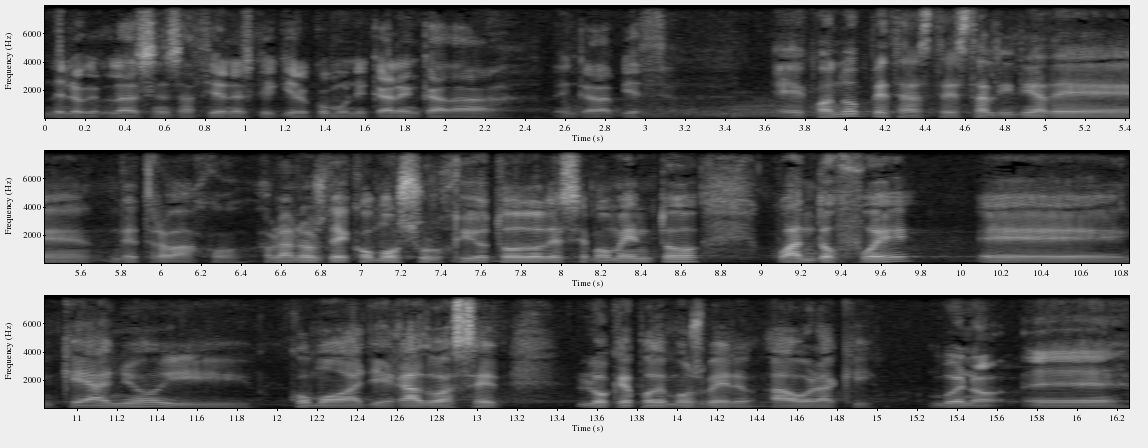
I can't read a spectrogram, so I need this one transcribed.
de lo que, las sensaciones que quiero comunicar en cada, en cada pieza. Eh, ¿Cuándo empezaste esta línea de, de, trabajo? Háblanos de cómo surgió todo de ese momento, cuándo fue, eh, en qué año y cómo ha llegado a ser lo que podemos ver ahora aquí. Bueno, eh,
